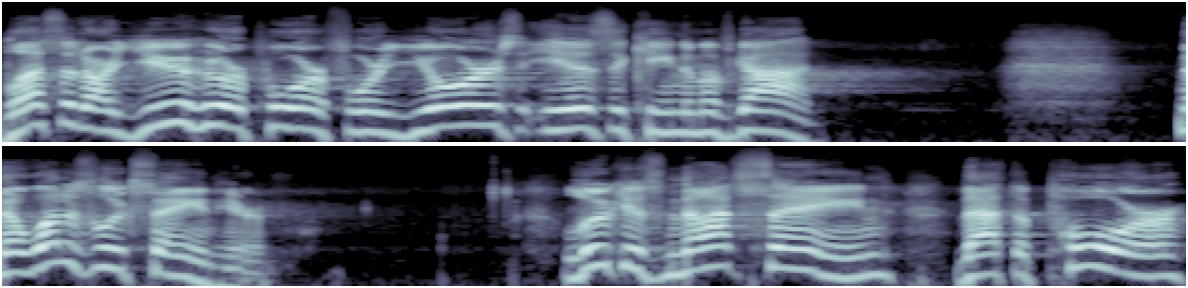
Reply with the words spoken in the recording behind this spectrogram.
Blessed are you who are poor, for yours is the kingdom of God. Now, what is Luke saying here? Luke is not saying that the poor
